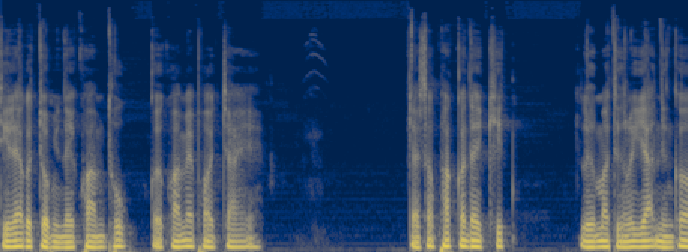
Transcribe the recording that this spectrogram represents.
ทีแรกก็จมอยู่ในความทุกข์เกิดความไม่พอใจ แต่สักพักก็ได้คิด หรือมาถึงระยะหนึ่งก็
